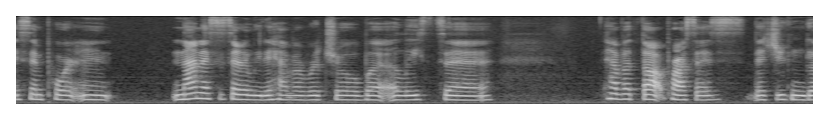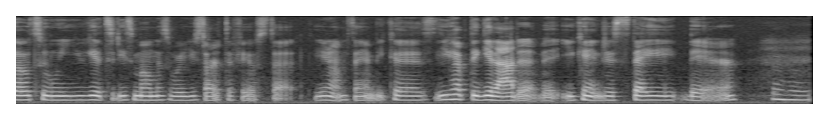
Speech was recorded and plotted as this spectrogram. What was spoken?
it's important, not necessarily to have a ritual, but at least to have a thought process that you can go to when you get to these moments where you start to feel stuck. You know what I'm saying? Because you have to get out of it. You can't just stay there. Mm-hmm.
